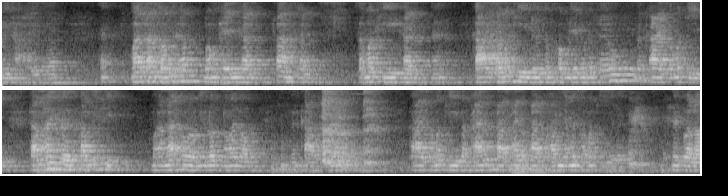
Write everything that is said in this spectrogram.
มีขายนะครับ มาทางสองนะครับบำเพ็ญกันสร้างกันสามัคคีกันนะกายสามัคคีเดินจงกรมเรียนกันไปแถวกายสามัคคีทำให้เกิดความนิติมานะของเรานี่ลดน้อยลงเหมือนกล่าวแล้วกายสามัคคีบางครั้งตาซ้ายกับตาขวายังไม่สามัคคีเลย ในตัวเรา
